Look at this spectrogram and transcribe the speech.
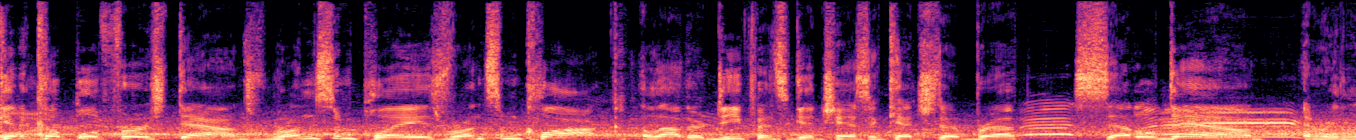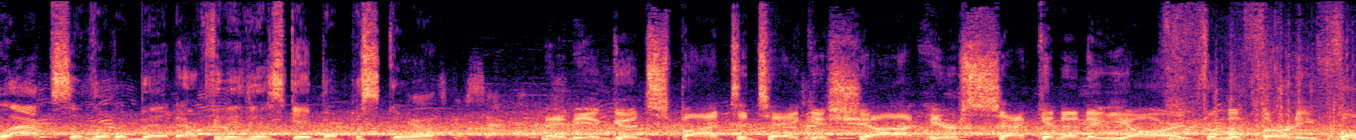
get a couple of first downs, run some plays, run some clock, allow their defense to get a chance to catch their breath, settle down, and relax a little bit after they just gave up a score. Maybe a good spot to take a shot. Here, second and a yard from the 34.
